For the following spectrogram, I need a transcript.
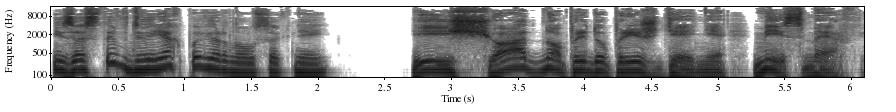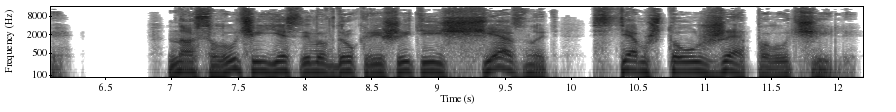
и, застыв в дверях, повернулся к ней. «И еще одно предупреждение, мисс Мерфи. На случай, если вы вдруг решите исчезнуть с тем, что уже получили.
